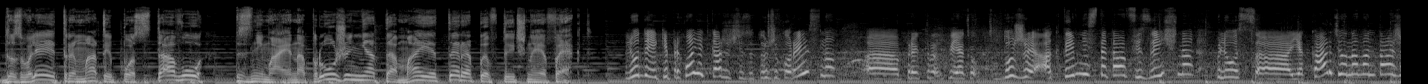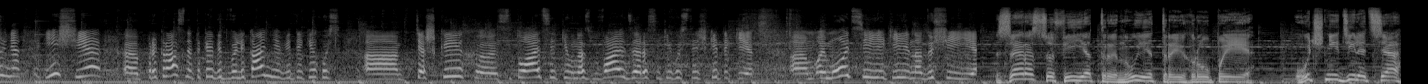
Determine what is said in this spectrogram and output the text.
дозволяє тримати поставу, знімає напруження та має терапевтичний ефект. Люди, які приходять, кажуть, що це дуже корисно, е, як дуже активність така фізична, плюс е, як кардіонавантаження, і ще е, прекрасне таке відволікання від якихось тяжких ситуацій, які у нас бувають зараз, якихось тяжкі такі емоції, які на душі є. Зараз Софія тренує три групи. Учні діляться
